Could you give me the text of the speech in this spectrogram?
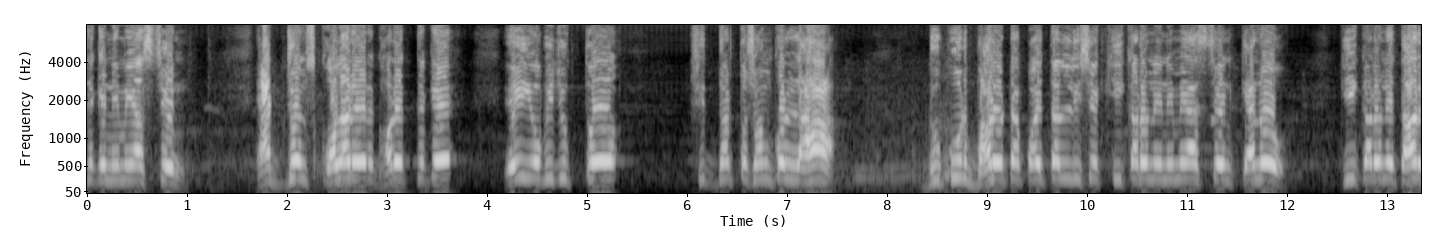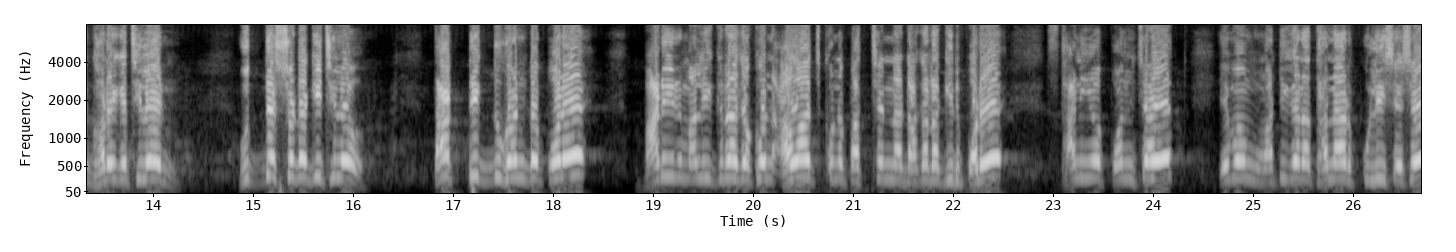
থেকে নেমে আসছেন। একজন স্কলারের ঘরের থেকে এই অভিযুক্ত সিদ্ধার্থ শঙ্কর লাহা দুপুর বারোটা পঁয়তাল্লিশে কী কারণে নেমে আসছেন, কেন, কী কারণে তার ঘরে গেছিলেন, উদ্দেশ্যটা কী ছিল? তার ঠিক দু ঘণ্টা পরে বাড়ির মালিকরা যখন আওয়াজ কোনো পাচ্ছেন না ডাকাডাকির পরে, স্থানীয় পঞ্চায়েত এবং মাটিগাড়া থানার পুলিশ এসে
